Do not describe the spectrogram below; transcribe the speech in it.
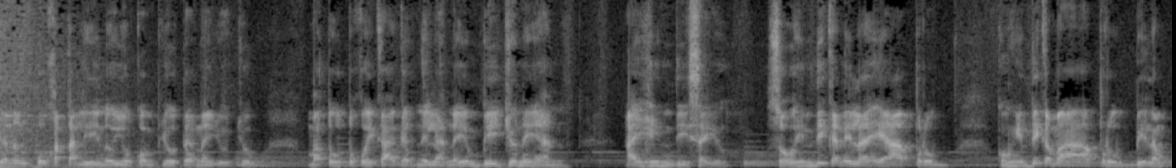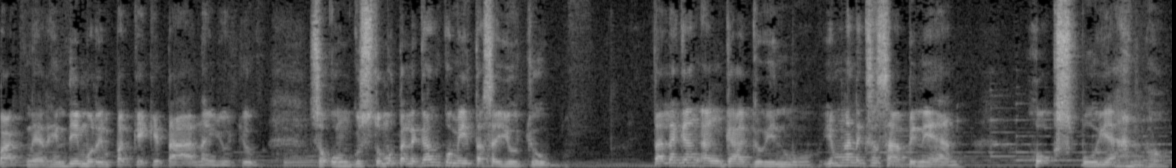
ganun po katalino yung computer na YouTube. Matutukoy kagad nila na yung video na yan ay hindi sa'yo. So, hindi ka nila i-approve. Kung hindi ka ma-approve bilang partner, hindi mo rin pagkikitaan ng YouTube. So, kung gusto mo talagang kumita sa YouTube, talagang ang gagawin mo, yung mga nagsasabi na yan, hoax po yan. No?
